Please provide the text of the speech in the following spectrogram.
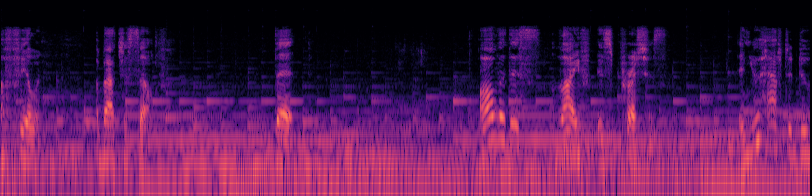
a feeling about yourself that all of this life is precious. And you have to do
